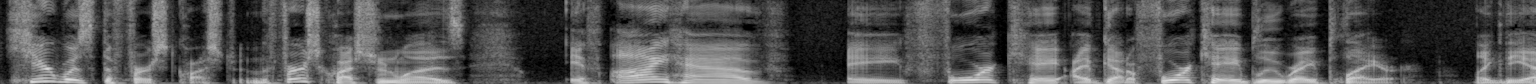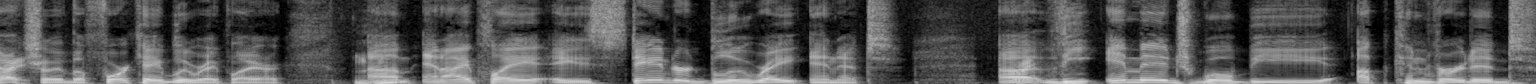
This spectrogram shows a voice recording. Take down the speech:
Here was the first question. The first question was, if I have a 4K. I've got a 4K Blu-ray player, like the right. actually the 4K Blu-ray player, mm-hmm. um, and I play a standard Blu-ray in it. Uh, right. The image will be upconverted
